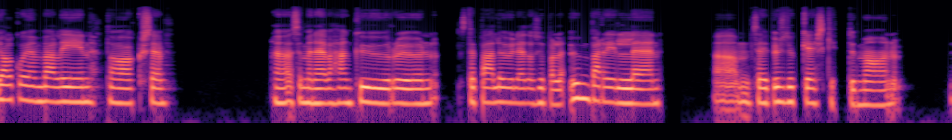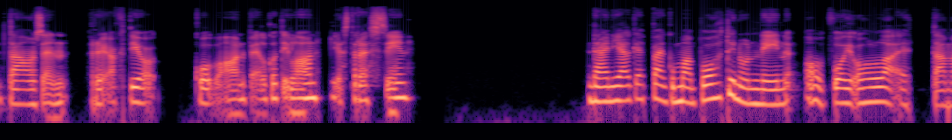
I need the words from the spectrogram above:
jalkojen väliin taakse. Ää, se menee vähän kyyryyn. Se pälyilee tosi paljon ympärilleen. Ää, se ei pysty keskittymään. Tämä on sen reaktio kovaan pelkotilaan ja stressiin näin jälkeenpäin, kun mä oon pohtinut, niin voi olla, että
